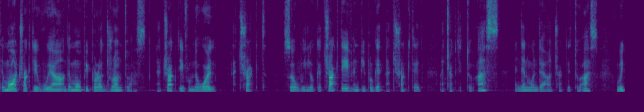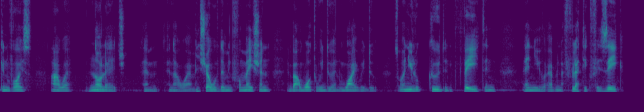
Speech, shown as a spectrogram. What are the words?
the more attractive we are, the more people are drawn to us. Attractive from the word attract. So we look attractive and people get attracted, attracted to us. And then when they are attracted to us, we can voice our knowledge um, and our um, and share with them information about what we do and why we do. So when you look good and fit and and you have an athletic physique,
